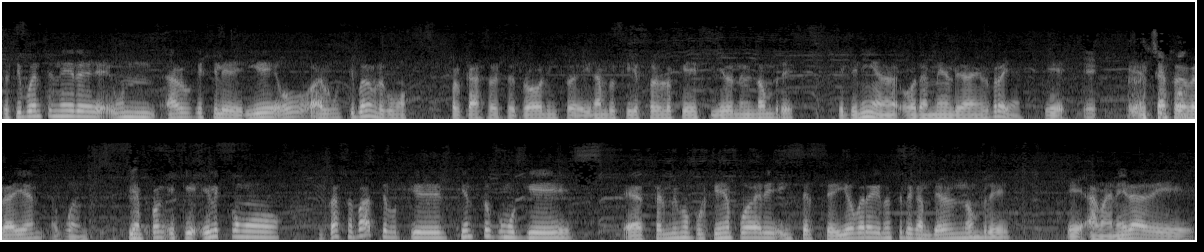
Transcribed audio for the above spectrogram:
pero sí pueden tener eh, un algo que se le derive o algún tipo de nombre, como por el caso de Seth Rollins o de Dean Ambrose, que ellos fueron los que decidieron el nombre que tenían, o también el de Daniel Bryan, que Eh, el caso de. Brian, bueno, es que él es como un caso aparte porque siento como que eh, hasta el mismo Pulqueño puede haber intercedido para que no se le cambiara el nombre eh, a manera de,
